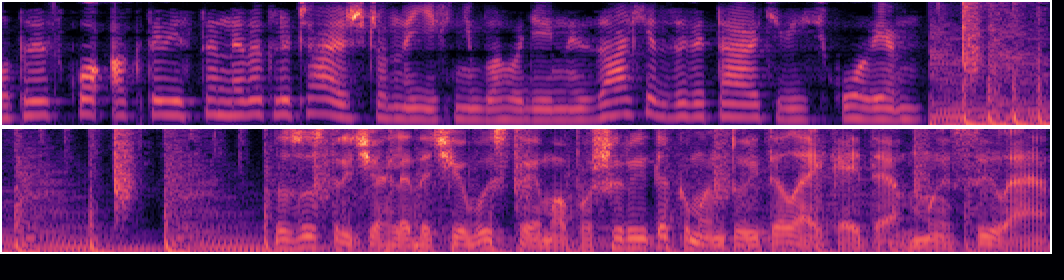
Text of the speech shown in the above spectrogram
у тиску. Активісти не виключають, що на їхній благодійний захід завітають військові. До зустрічі глядачі вистоїмо, поширюйте, коментуйте, лайкайте. Ми сила.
